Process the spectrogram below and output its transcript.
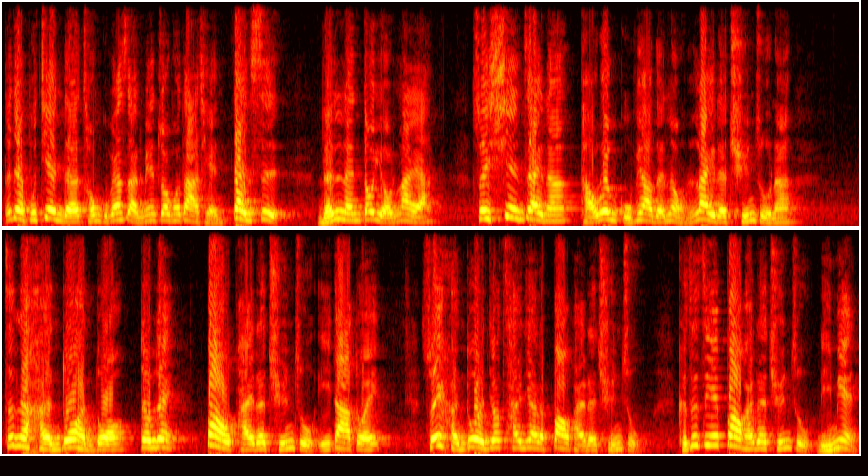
大家也不见得从股票市场里面赚过大钱，但是人人都有耐啊。所以现在呢，讨论股票的那种赖的群主呢，真的很多很多，对不对？爆牌的群主一大堆，所以很多人就参加了爆牌的群主。可是这些爆牌的群主里面，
